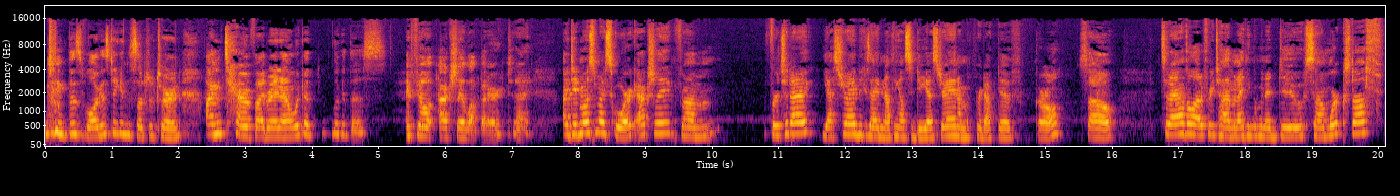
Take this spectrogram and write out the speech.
this vlog has taken such a turn. I'm terrified right now. Look at look at this. I feel actually a lot better today. I did most of my schoolwork actually from for today, yesterday, because I had nothing else to do yesterday and I'm a productive girl. So today I have a lot of free time and I think I'm going to do some work stuff.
